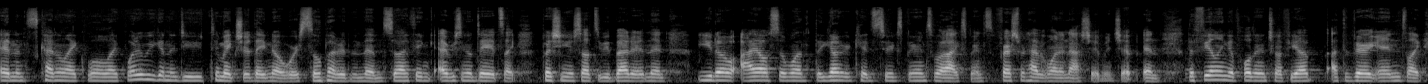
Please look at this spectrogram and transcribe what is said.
And it's kind of like, well, like, what are we going to do to make sure they know we're still better than them? So I think every single day it's like pushing yourself to be better. And then, you know, I also want the younger kids to experience what I experienced. Freshmen haven't won a national championship. And the feeling of holding a trophy up at the very end, like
